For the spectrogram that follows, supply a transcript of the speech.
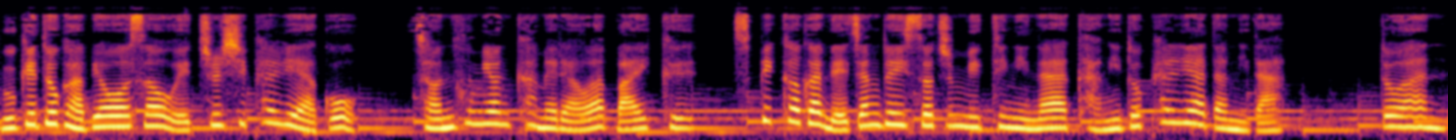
무게도 가벼워서 외출 시 편리하고 전 후면 카메라와 마이크, 스피커가 내장돼 있어 줌 미팅이나 강의도 편리하답니다. 또한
